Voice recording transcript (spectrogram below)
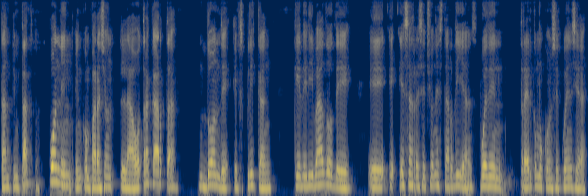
tanto impacto. Ponen en comparación la otra carta donde explican que derivado de eh, e, esas recepciones tardías pueden traer como consecuencia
